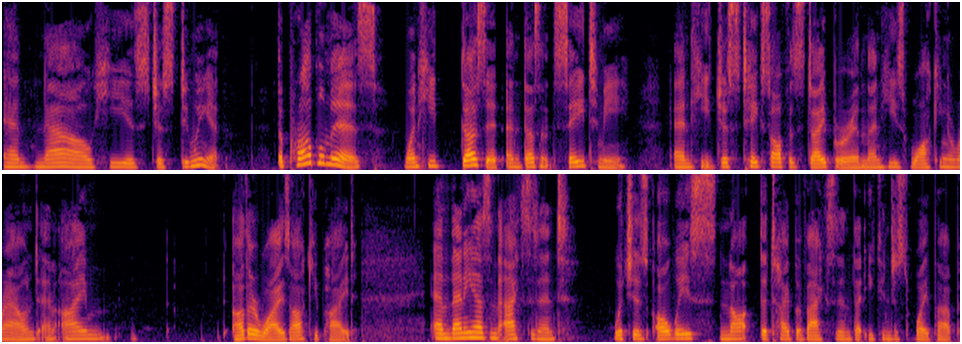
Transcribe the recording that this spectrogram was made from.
And now he is just doing it. The problem is when he does it and doesn't say to me, and he just takes off his diaper and then he's walking around, and I'm otherwise occupied. And then he has an accident, which is always not the type of accident that you can just wipe up.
